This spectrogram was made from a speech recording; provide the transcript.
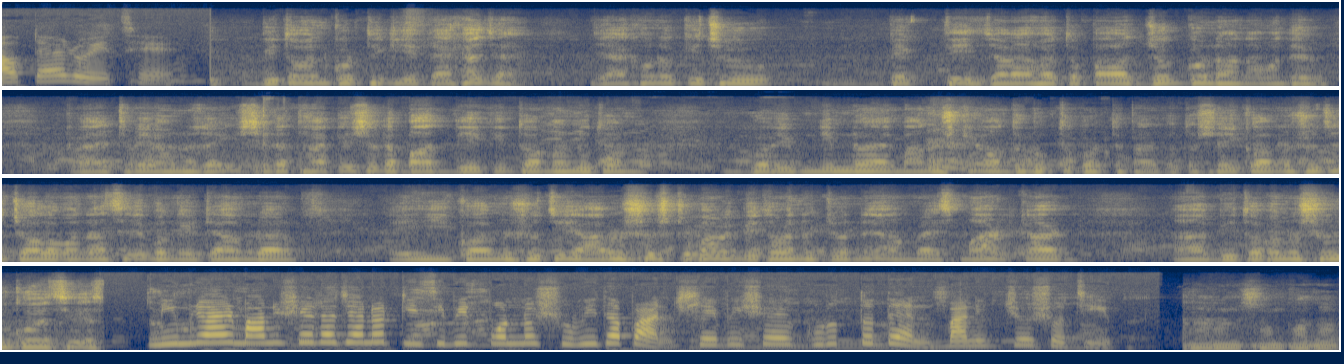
আওতায় রয়েছে। বিতরণ করতে গিয়ে দেখা যায় যে এখনও কিছু ব্যক্তি যারা হয়তো পাওয়ার যোগ্য নন আমাদের ক্রাইটেরিয়া অনুযায়ী সেটা থাকে সেটা বাদ দিয়ে কিন্তু আমরা নতুন গরিব নিম্ন আয়ের মানুষকে অন্তর্ভুক্ত করতে পারব। তো সেই কর্মসূচি চলমান আছে এবং এটা আমরা এই কর্মসূচি আরও সুষ্ঠুভাবে বিতরণের জন্য আমরা স্মার্ট কার্ড বিতরণ শুরু করেছি। নিম্ন আয়ের মানুষেরা যেন টিসিবির পণ্য সুবিধা পান সে বিষয়ে গুরুত্ব দেন বাণিজ্য সচিব। সাধারণ সম্পাদক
